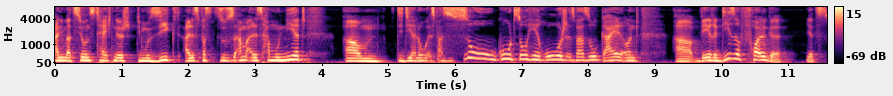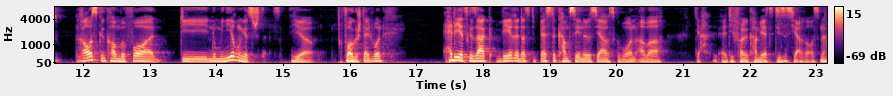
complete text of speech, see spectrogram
animationstechnisch, die Musik, alles, was zusammen alles harmoniert, ähm, die Dialoge, es war so gut, so heroisch, es war so geil und äh, wäre diese Folge jetzt rausgekommen, bevor die Nominierung jetzt hier vorgestellt wurde, hätte jetzt gesagt, wäre das die beste Kampfszene des Jahres geworden, aber ja, äh, die Folge kam jetzt dieses Jahr raus, ne?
